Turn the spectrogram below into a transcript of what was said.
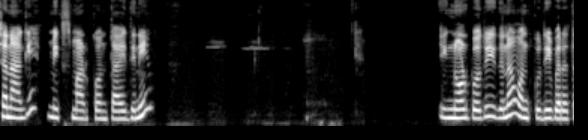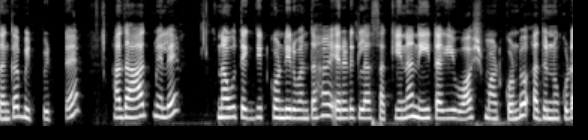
ಚೆನ್ನಾಗಿ ಮಿಕ್ಸ್ ಮಾಡ್ಕೊತಾ ಇದ್ದೀನಿ. ಈಗ ನೋಡ್ಬೋದು ಇದನ್ನು ಒಂದು ಕುದಿ ಬರೋ ತನಕ ಬಿಟ್ಬಿಟ್ಟೆ. ಅದಾದಮೇಲೆ ನಾವು ತೆಗೆದಿಟ್ಕೊಂಡಿರುವಂತಹ ಎರಡು ಗ್ಲಾಸ್ ಅಕ್ಕಿನ ನೀಟಾಗಿ ವಾಶ್ ಮಾಡಿಕೊಂಡು ಅದನ್ನು ಕೂಡ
